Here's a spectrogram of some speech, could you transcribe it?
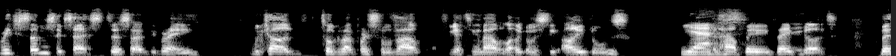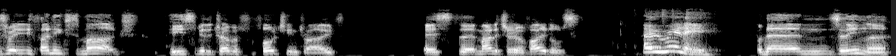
reach some success to a certain degree. We can't talk about Bristol without forgetting about like obviously IDLES yeah, and how big they've got. But it's really funny because Mark, he used to be the drummer for Fortune Drive, is the manager of IDLES. Oh really? But then Zena,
